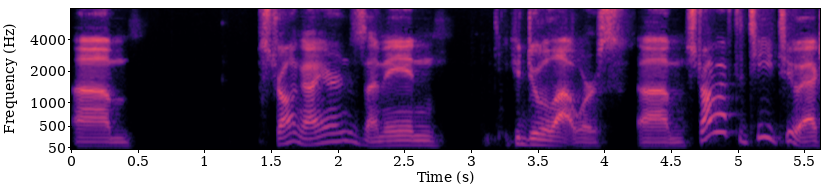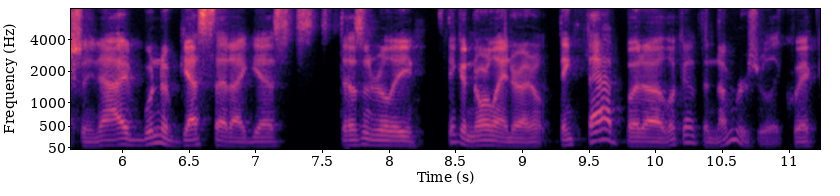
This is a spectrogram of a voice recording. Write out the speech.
um, strong irons. I mean, you could do a lot worse. Um, strong off the tee too. Actually, now I wouldn't have guessed that. I guess doesn't really think of Norlander. I don't think that, but uh, looking at the numbers really quick,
